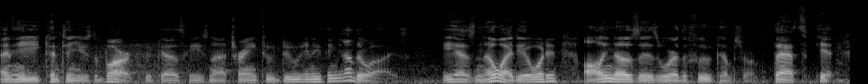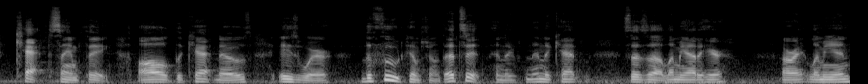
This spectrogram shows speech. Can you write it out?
And he continues to bark because he's not trained to do anything otherwise. He has no idea what it. All he knows is where the food comes from. That's it. Cat, same thing. All the cat knows is where the food comes from. That's it. And, the, then the cat says, uh, "Let me out of here. All right, let me in.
